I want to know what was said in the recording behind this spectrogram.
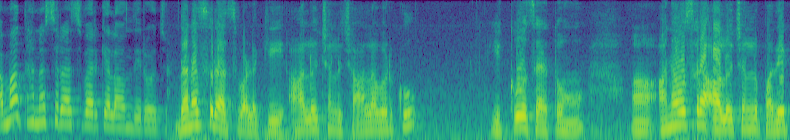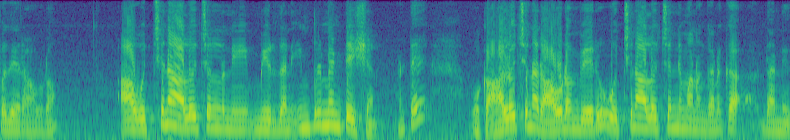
అమ్మా ధనస్సు రాశి వారికి ఎలా ఉంది ఈరోజు ధనస్సు రాశి వాళ్ళకి ఆలోచనలు చాలా వరకు ఎక్కువ శాతం అనవసర ఆలోచనలు పదే పదే రావడం. ఆ వచ్చిన ఆలోచనలని మీరు దాని ఇంప్లిమెంటేషన్ అంటే ఒక ఆలోచన రావడం వేరు వచ్చిన ఆలోచనని మనం గనక దాన్ని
